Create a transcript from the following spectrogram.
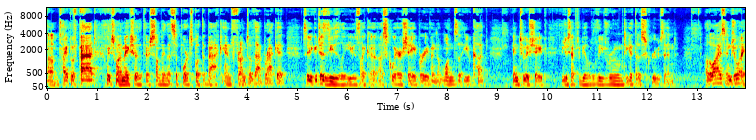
um, type of pad, we just want to make sure that there's something that supports both the back and front of that bracket so you could just as easily use like a, a square shape or even ones that you cut into a shape. You just have to be able to leave room to get those screws in. Otherwise, enjoy.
